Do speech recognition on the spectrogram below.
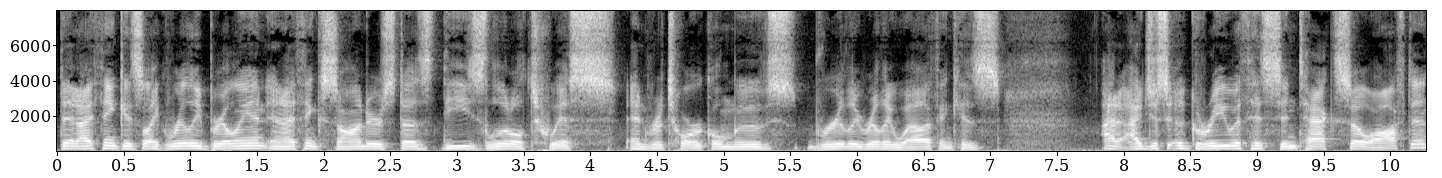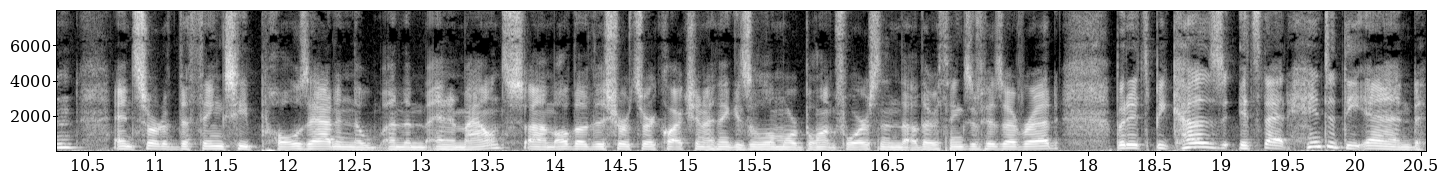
that i think is like really brilliant and i think saunders does these little twists and rhetorical moves really really well i think his I, I just agree with his syntax so often, and sort of the things he pulls out in the in the in amounts. Um, although the short story collection, I think, is a little more blunt force than the other things of his I've read, but it's because it's that hint at the end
